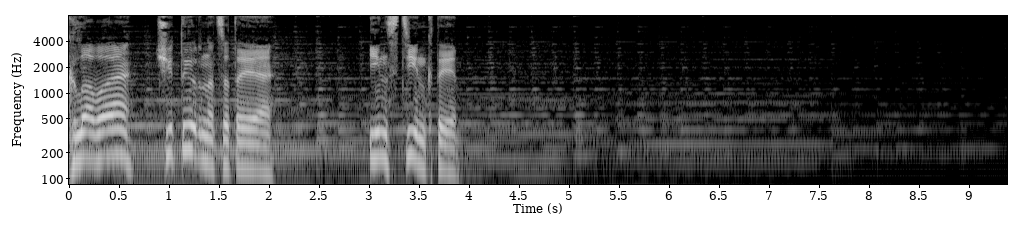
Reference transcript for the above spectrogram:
Глава 14. Инстинкты.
